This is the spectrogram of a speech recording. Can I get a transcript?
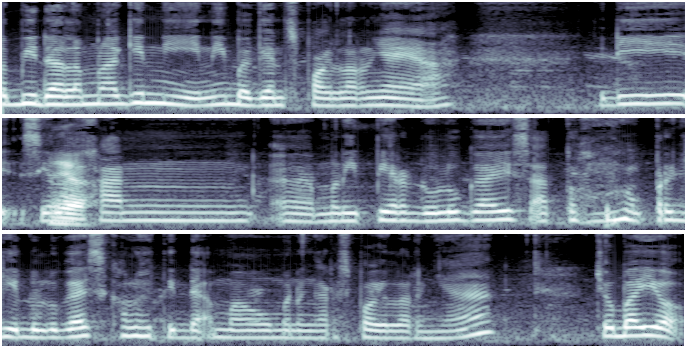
lebih dalam lagi nih, ini bagian spoilernya ya. Jadi silakan eh, melipir dulu guys atau pergi dulu guys kalau tidak mau mendengar spoilernya. Coba yuk,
